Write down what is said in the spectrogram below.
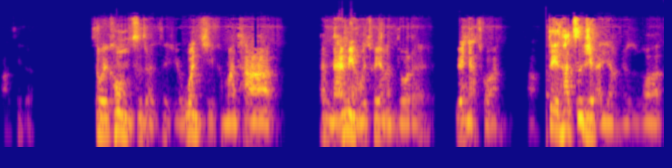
啊这个社会控制的这些问题，恐怕他他难免会出现很多的冤假错案啊。对他自己来讲，就是说。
